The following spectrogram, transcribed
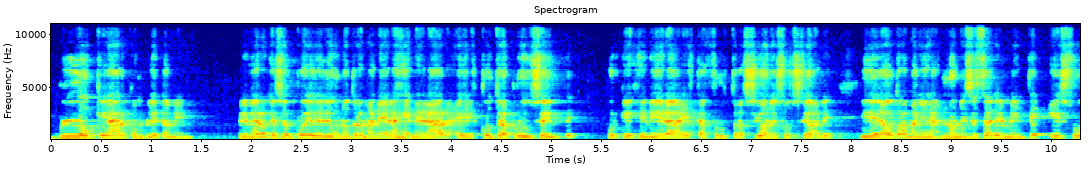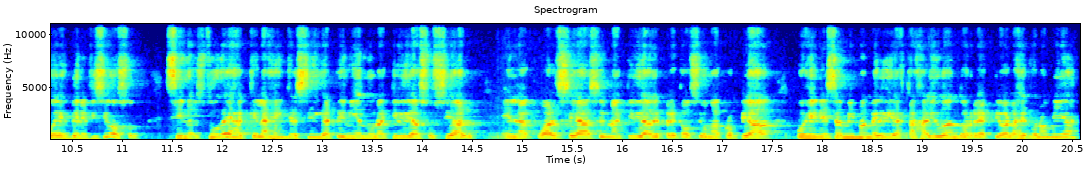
bloquear completamente. Primero que eso puede de una u otra manera generar, es contraproducente, porque genera estas frustraciones sociales, y de la otra manera no necesariamente eso es beneficioso. Si tú dejas que la gente siga teniendo una actividad social en la cual se hace una actividad de precaución apropiada, pues en esa misma medida estás ayudando a reactivar las economías,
